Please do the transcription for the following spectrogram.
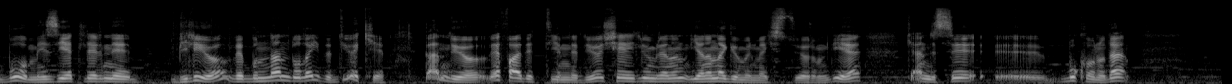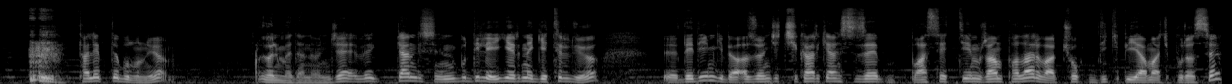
bu meziyetlerini biliyor ve bundan dolayı da diyor ki ben diyor vefat ettiğimde diyor Şeyh Lümran'ın yanına gömülmek istiyorum diye kendisi e, bu konuda talepte bulunuyor ölmeden önce ve kendisinin bu dileği yerine getir diyor. E, dediğim gibi az önce çıkarken size bahsettiğim rampalar var. Çok dik bir yamaç burası.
